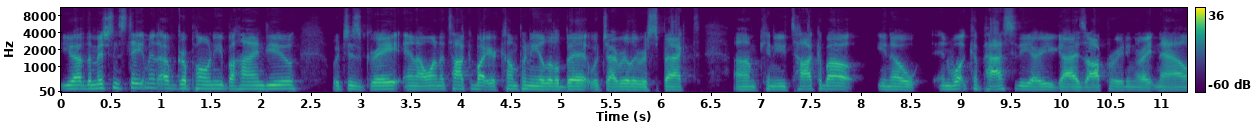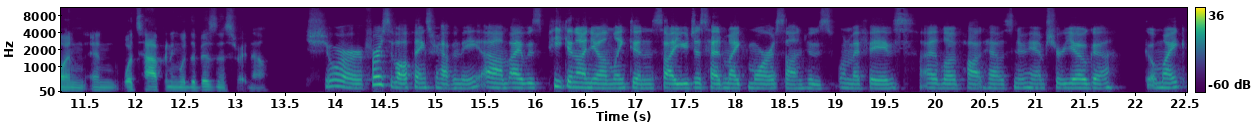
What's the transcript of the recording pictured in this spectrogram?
you have the mission statement of Grappone behind you, which is great. And I want to talk about your company a little bit, which I really respect. Um, can you talk about, you know, in what capacity are you guys operating right now and, and what's happening with the business right now? Sure. First of all, thanks for having me. Um, I was peeking on you on LinkedIn, saw you just had Mike Morris on, who's one of my faves. I love Hot House New Hampshire yoga. Go, Mike.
